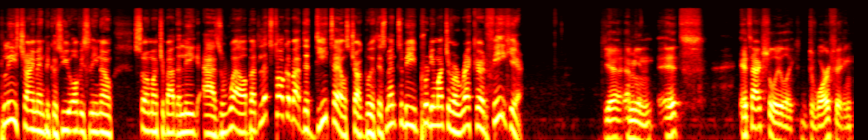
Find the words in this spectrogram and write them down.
please chime in because you obviously know so much about the league as well. But let's talk about the details, Chuck Booth. It's meant to be pretty much of a record fee here. Yeah, I mean, it's it's actually like dwarfing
